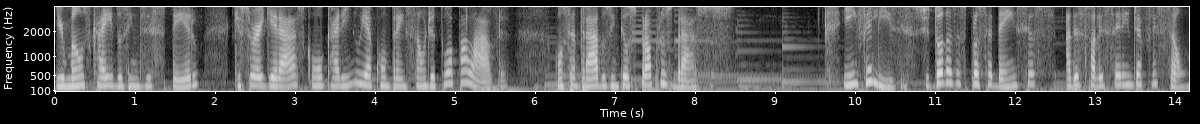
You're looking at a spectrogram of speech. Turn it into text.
Irmãos caídos em desespero, que soerguerás com o carinho e a compreensão de tua palavra, concentrados em teus próprios braços. E infelizes de todas as procedências a desfalecerem de aflição,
